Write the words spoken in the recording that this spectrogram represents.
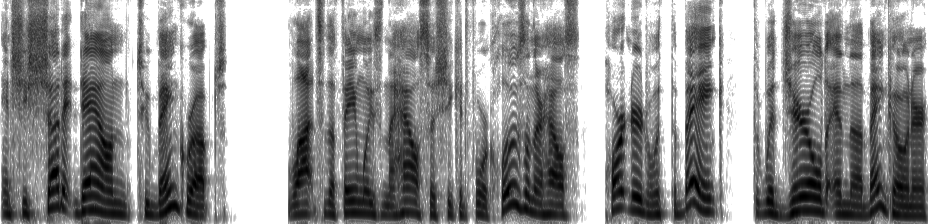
and she shut it down to bankrupt lots of the families in the house so she could foreclose on their house, partnered with the bank, with Gerald and the bank owner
